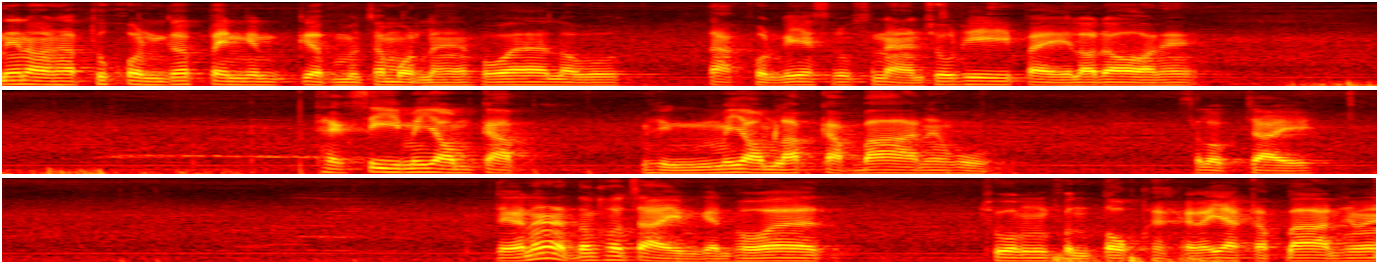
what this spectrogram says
แน่นอนครับทุกคนก็เป็นกันเกือบจะหมดแล้วฮะเพราะว่าเราตากฝนก็ยังสนุกสนานช่วงที่ไปรอดอนะฮะแท็กซี่ไม่ยอมกลับถึงไม่ยอมรับกลับบ้านนะโหสลดใจ แต่ก็น่าต้องเข้าใจเหมือนกันเพราะว่า ช่วงฝนตกใครๆก็อยากกลับบ้านใช่ไหม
